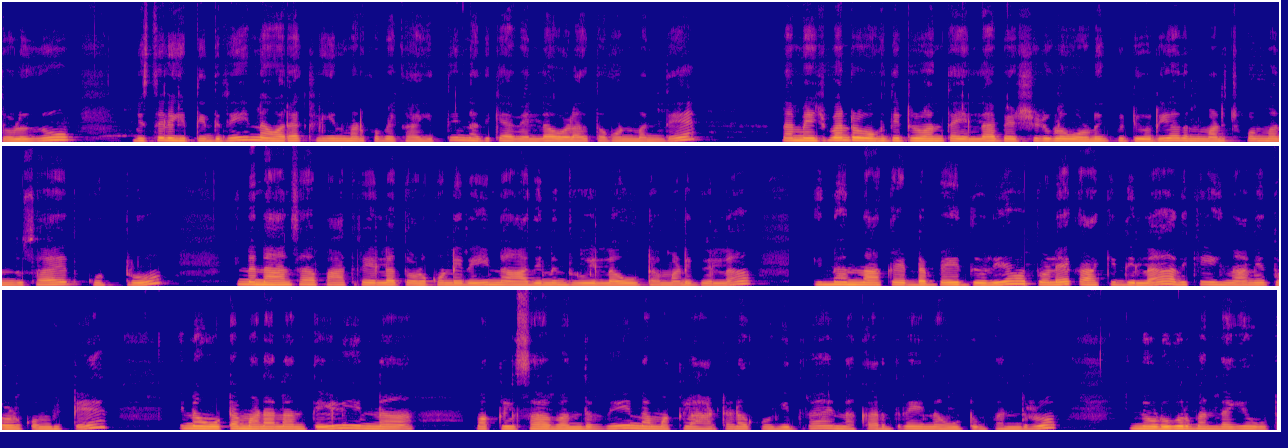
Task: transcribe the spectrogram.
ತೊಳೆದು ಬಿಸಿಲಿಗೆ ಇಟ್ಟಿದ್ರಿ ನಾವು ಹೊರಗೆ ಕ್ಲೀನ್ ಮಾಡ್ಕೋಬೇಕಾಗಿತ್ತು, ಇನ್ನು ಅದಕ್ಕೆ ಅವೆಲ್ಲ ಒಳಗೆ ತೊಗೊಂಡು ಬಂದೆ. ನಮ್ಮ ಯಜಮಾನ್ರು ಒಗೆದಿಟ್ಟಿರುವಂಥ ಎಲ್ಲ ಬೆಡ್ಶೀಟ್ಗಳು ಒಣಗಿಬಿಟ್ಟಿವ್ರಿ ಅದನ್ನು ಮಡ್ಚ್ಕೊಂಡು ಬಂದು ಸಹ ಕೊಟ್ಟರು ಇನ್ನು ನಾನು ಸಹ ಪಾತ್ರೆ ಎಲ್ಲ ತೊಳ್ಕೊಂಡಿರಿ, ಇನ್ನು ಆ ದಿನದ್ದು ಎಲ್ಲ ಊಟ ಮಾಡಿದ್ದು ಎಲ್ಲ ಇನ್ನೊಂದು ನಾಲ್ಕೈದು ಡಬ್ಬೆ ಇದ್ದು ರೀ ಅವು ಹಾಕಿದ್ದಿಲ್ಲ, ಅದಕ್ಕೆ ಈಗ ನಾನೇ ತೊಳ್ಕೊಂಬಿಟ್ಟೆ ಇನ್ನು ಊಟ ಮಾಡೋಣ ಅಂತೇಳಿ ಇನ್ನು ಮಕ್ಕಳು ಸಹ ಬಂದರು ರೀ ಇನ್ನು ಮಕ್ಳು ಆಟ ಆಡೋಕೆ ಹೋಗಿದ್ರು, ಇನ್ನು ಕರೆದ್ರೆ ಇನ್ನು ಊಟಕ್ಕೆ ಬಂದರು. ಇನ್ನು ಹುಡುಗರು ಬಂದಾಗೆ ಊಟ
